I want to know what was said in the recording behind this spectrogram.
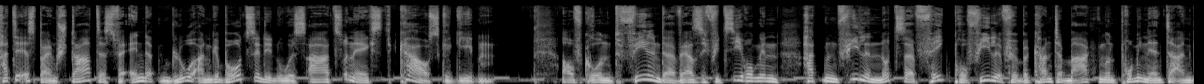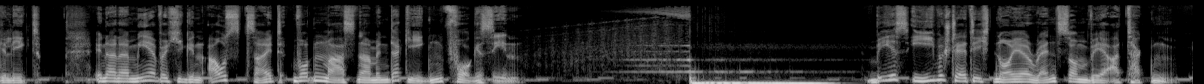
hatte es beim Start des veränderten Blue-Angebots in den USA zunächst Chaos gegeben. Aufgrund fehlender Versifizierungen hatten viele Nutzer Fake-Profile für bekannte Marken und Prominente angelegt. In einer mehrwöchigen Auszeit wurden Maßnahmen dagegen vorgesehen. BSI bestätigt neue Ransomware-Attacken.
